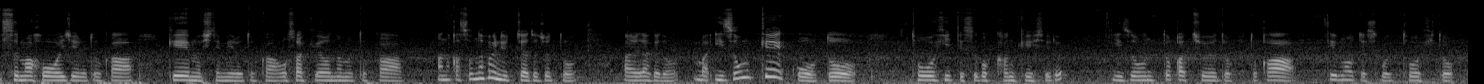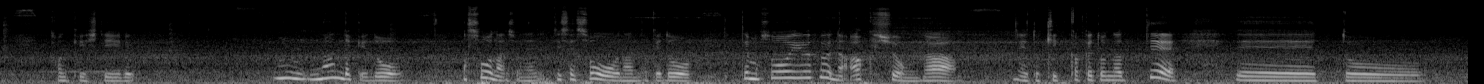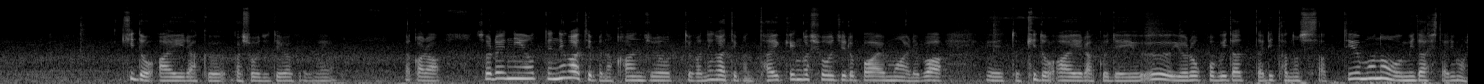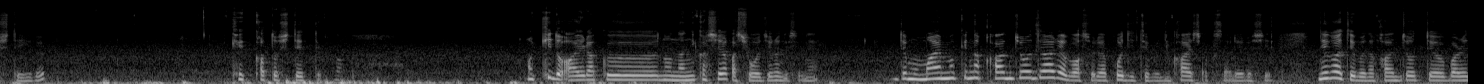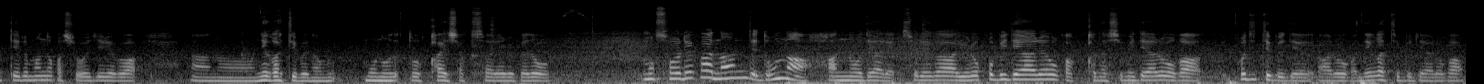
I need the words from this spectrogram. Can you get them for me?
スマホをいじるとかゲームしてみるとかお酒を飲むとかあなんかそんな風に言っちゃうとちょっとあれだけど、まあ、依存傾向と逃避ってすごく関係してる？依存とか中毒とかっていうものってすごい逃避と関係している。うんなんだけどあそうなんですよね。実際そうなんだけどでもそういうふうなアクションが、えーと、きっかけとなってえー、っと喜怒哀楽が生じてるわけでね。だからそれによってネガティブな感情っていうかネガティブな体験が生じる場合もあれば、えーと喜怒哀楽でいう喜びだったり楽しさっていうものを生み出したりもしている。結果としてっていうかな、まあ、喜怒哀楽の何かしらが生じるんですよね。でも前向きな感情であればそれはポジティブに解釈されるしネガティブな感情って呼ばれているものが生じればあのネガティブなものと解釈されるけどもうそれが何でどんな反応であれそれが喜びであろうが悲しみであろうがポジティブであろうがネガティブであろうが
